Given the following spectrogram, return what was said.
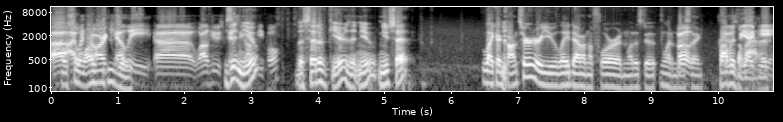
Oh, I went to R. you do this? Kelly uh, while he was Is it new? people. The set of gear is it new? New set? Like a concert, or you laid down on the floor and let us do let him do his thing? Probably the was latter.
